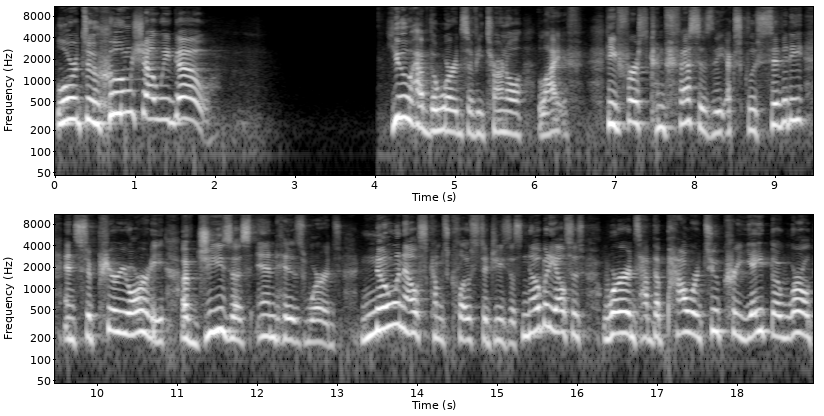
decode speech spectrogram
Lord, to whom shall we go? You have the words of eternal life. He first confesses the exclusivity and superiority of Jesus and his words. No one else comes close to Jesus. Nobody else's words have the power to create the world,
